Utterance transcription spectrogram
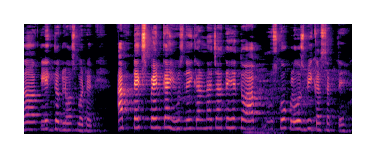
click the close button आप टेक्स्ट पेन का यूज़ नहीं करना चाहते हैं तो आप उसको क्लोज भी कर सकते हैं।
